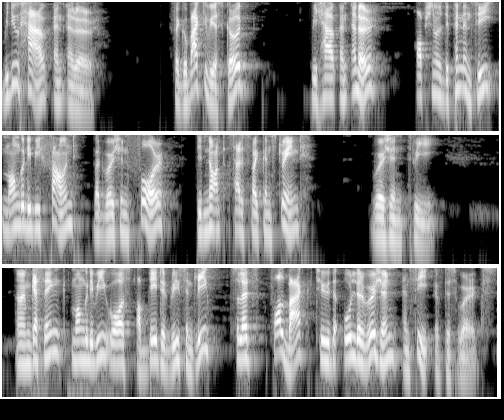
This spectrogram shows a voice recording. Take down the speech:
we do have an error. If I go back to VS Code, we have an error optional dependency MongoDB found, but version 4 did not satisfy constraint version 3. Now I'm guessing MongoDB was updated recently, so let's fall back to the older version and see if this works.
